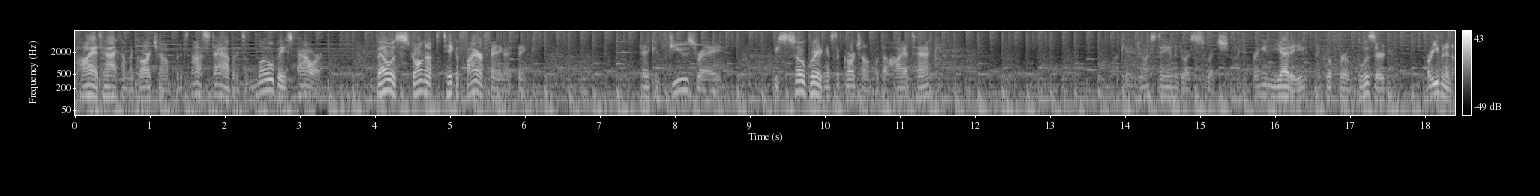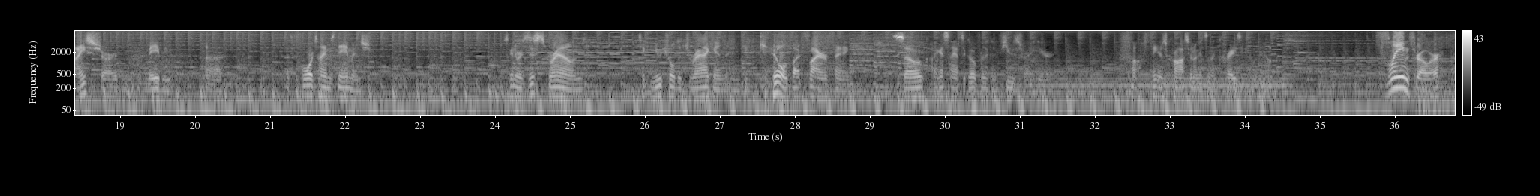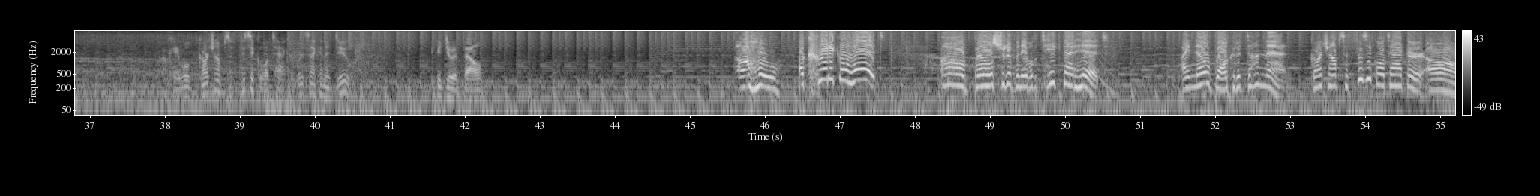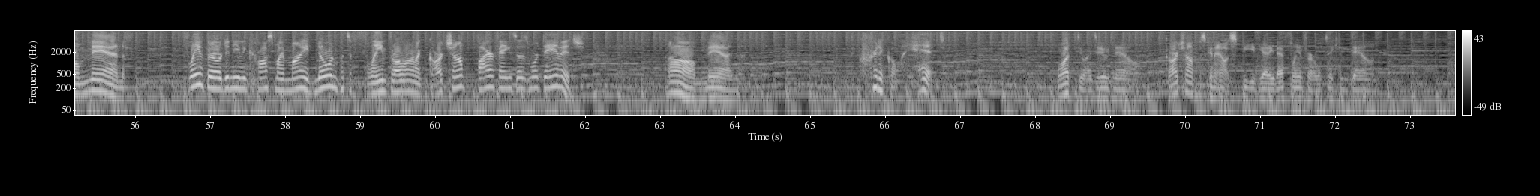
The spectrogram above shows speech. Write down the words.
High attack on the Garchomp, but it's not a stab, but it's a low base power. Bell is strong enough to take a Fire Fang, I think. And a Confuse Ray would be so great against the Garchomp with a high attack. Okay, do I stay in or do I switch? I can bring in Yeti I go for a Blizzard, or even an Ice Shard, maybe, uh, with four times damage. It's going to resist ground, take neutral to Dragon, and be killed by Fire Fang. So, I guess I have to go for the Confuse right here. Oh, fingers crossed we don't get something crazy coming out. Flamethrower? Okay, well, Garchomp's a physical attacker. What is that gonna do? You can do it, Bell. Oh! A critical hit! Oh, Bell should have been able to take that hit! I know Bell could have done that! Garchomp's a physical attacker! Oh, man. Flamethrower didn't even cross my mind. No one puts a flamethrower on a Garchomp. Fire Fangs does more damage. Oh, man. The critical hit. What do I do now? Garchomp is going to outspeed Yeti. That flamethrower will take him down.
